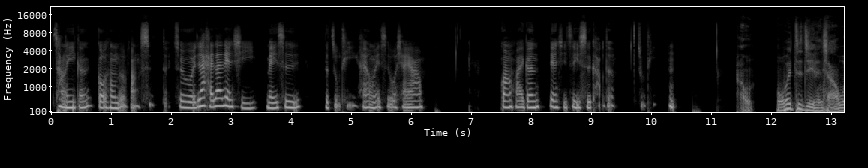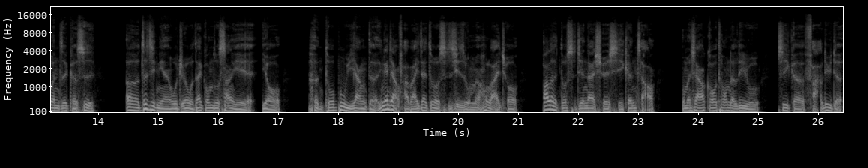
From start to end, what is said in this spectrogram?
倡议跟沟通的方式，对，所以我现在还在练习每一次的主题，还有每次我想要关怀跟练习自己思考的主题。嗯，好，我会自己很想要问这个是，呃，这几年我觉得我在工作上也有很多不一样的，应该讲法白在做的事，其实我们后来就花了很多时间在学习跟找我们想要沟通的，例如是一个法律的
